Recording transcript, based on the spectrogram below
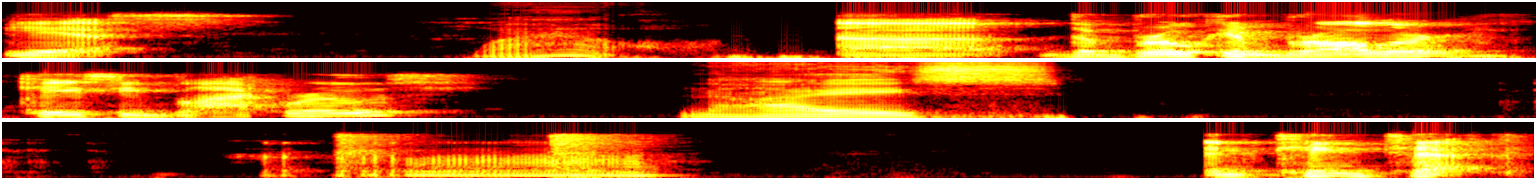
Yes. Wow, Uh, the Broken Brawler, Casey Blackrose. Nice. Uh, and King Tech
